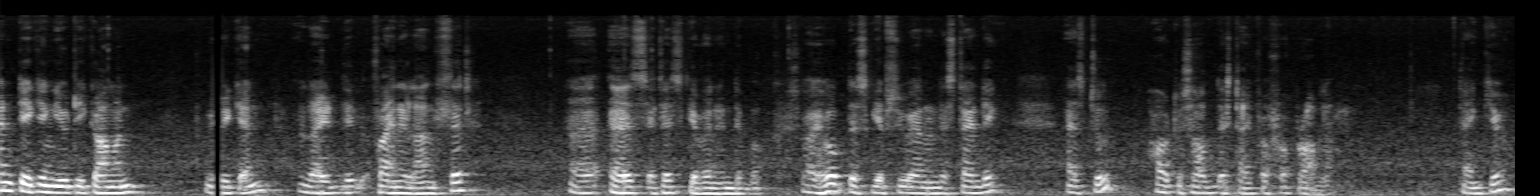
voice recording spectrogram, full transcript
and taking ut common we can write the final answer uh, as it is given in the book. So I hope this gives you an understanding as to how to solve this type of a problem. Thank you.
